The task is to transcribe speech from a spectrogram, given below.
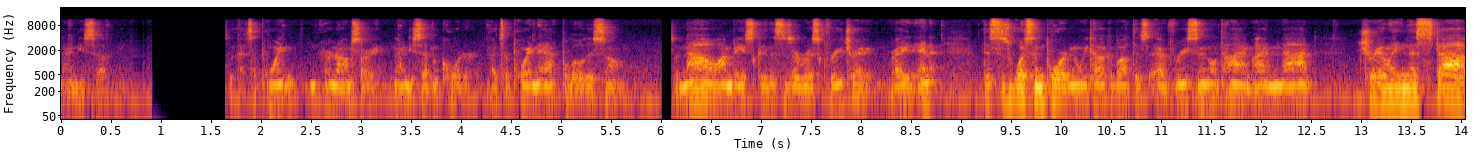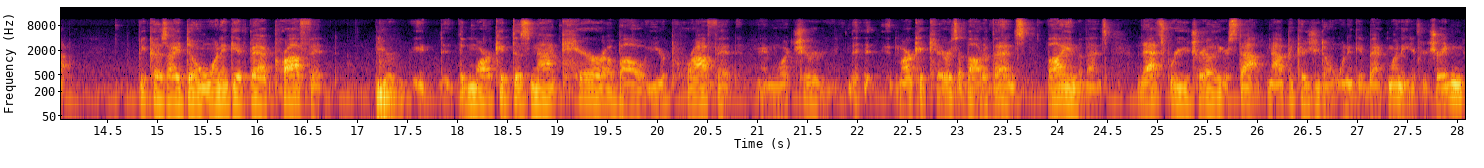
97. So that's a point, or no, I'm sorry, 97 quarter. That's a point and a half below this zone. So now I'm basically, this is a risk-free trade, right? And this is what's important. We talk about this every single time. I'm not trailing this stop because I don't want to give back profit. Your, the market does not care about your profit and what your market cares about events, volume events. That's where you trail your stop, not because you don't want to give back money. If you're trading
